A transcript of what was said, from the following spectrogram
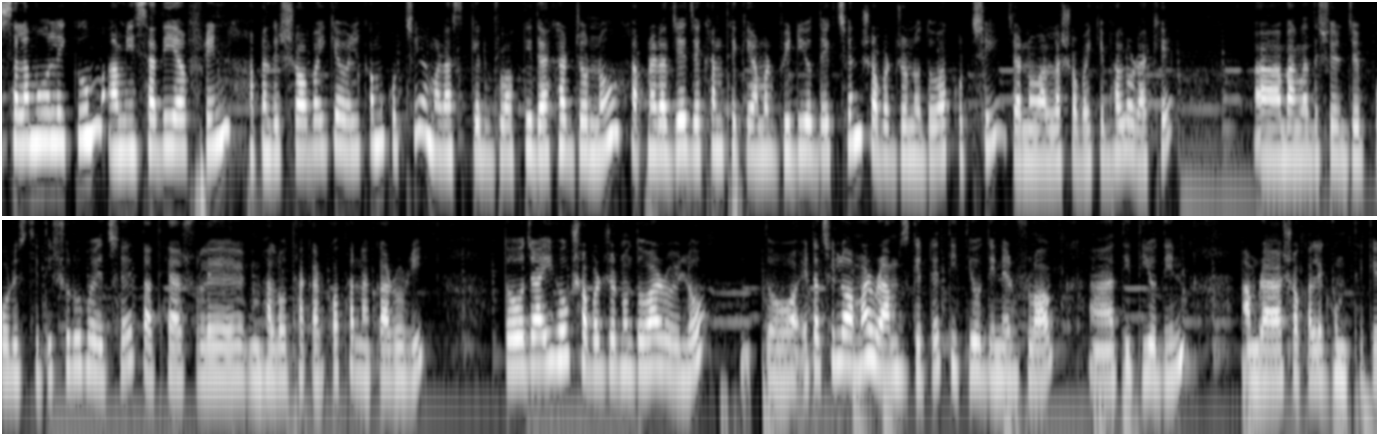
আসসালামু আলাইকুম, আমি সাদিয়া আফরিন আপনাদের সবাইকে ওয়েলকাম করছি আমার আজকের ব্লগটি দেখার জন্য। আপনারা যে যেখান থেকে আমার ভিডিও দেখছেন, সবার জন্য দোয়া করছি যেন আল্লাহ সবাইকে ভালো রাখে। বাংলাদেশের যে পরিস্থিতি শুরু হয়েছে, তাতে আসলে ভালো থাকার কথা না কারোরই। তো যাই হোক, সবার জন্য দোয়া রইল। তো এটা ছিল আমার রামসগেটে তৃতীয় দিনের ভ্লগ তৃতীয় দিন। আমরা সকালে ঘুম থেকে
